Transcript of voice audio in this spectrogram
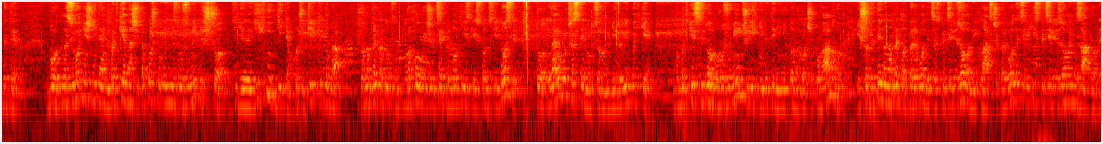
дитина. Бо на сьогоднішній день батьки наші також повинні зрозуміти, що їхнім дітям хочуть тільки добра. Що, наприклад, от, враховуючи цей прибалтійський естонський досвід, то левову частину в цьому відіграють батьки. Бо батьки свідомо розуміють, що їхній дитині ніхто не хоче поганого, і що дитина, наприклад, переводиться в спеціалізований клас чи переводиться в якісь спеціалізовані заклади,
